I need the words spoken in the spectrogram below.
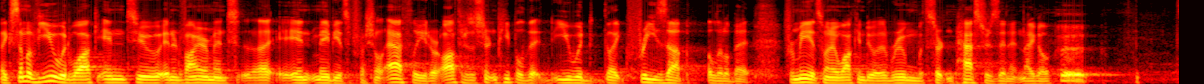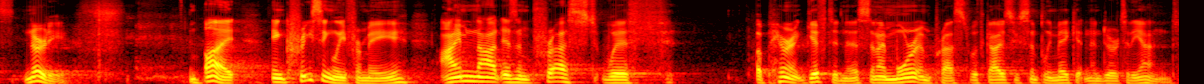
Like some of you would walk into an environment, uh, in, maybe it's a professional athlete or authors or certain people that you would like freeze up a little bit. For me, it's when I walk into a room with certain pastors in it and I go, it's nerdy. But increasingly for me, I'm not as impressed with apparent giftedness, and I'm more impressed with guys who simply make it and endure to the end.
